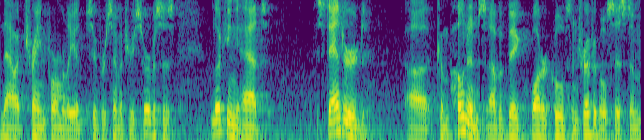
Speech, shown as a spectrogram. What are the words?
now at Trane, formerly at Supersymmetry Services, looking at standard uh, components of a big water-cooled centrifugal system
